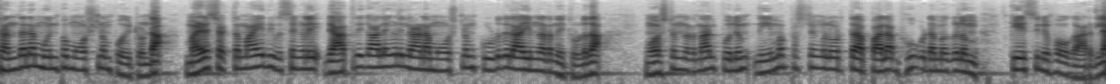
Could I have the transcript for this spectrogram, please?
ചന്ദനം മുൻപ് മോഷണം പോയിട്ടുണ്ട്. മഴ ശക്തമായ ദിവസങ്ങളിൽ രാത്രികാലങ്ങളിലാണ് മോഷണം കൂടുതലായും നടന്നിട്ടുള്ളത്. മോഷണം നടന്നാൽ പോലും നിയമപ്രശ്നങ്ങളോർത്ത് പല ഭൂ ഉടമകളും കേസിന് പോകാറില്ല.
